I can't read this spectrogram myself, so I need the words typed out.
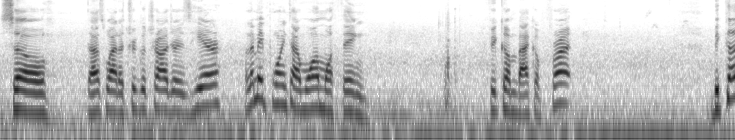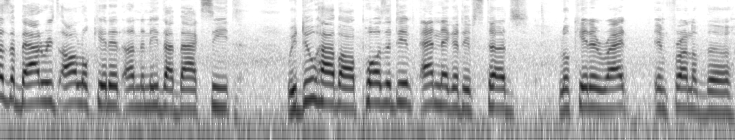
So that's why the trickle charger is here. let me point out one more thing. If you come back up front, because the batteries are located underneath that back seat, we do have our positive and negative studs located right in front of the,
